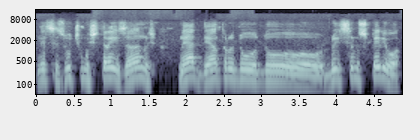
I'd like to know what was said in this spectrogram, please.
nesses últimos três anos né, dentro do, do, do ensino superior.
